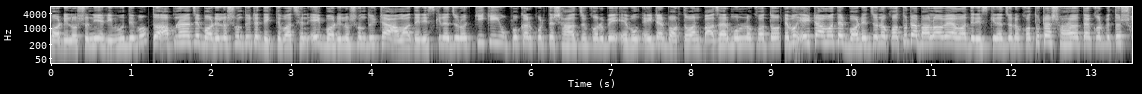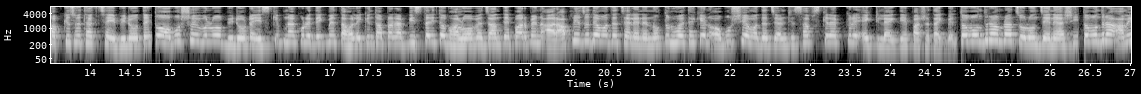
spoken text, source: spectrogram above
body lotion নিয়ে রিভিউ দেব। তো আপনারা যে বডি লোশন দুইটা দেখতে পাচ্ছেন, এই বডি লোশন দুইটা আমাদের স্কিনের জন্য কি কি উপকার করতে সাহায্য করবে এবং এইটার বর্তমান বাজার মূল্য কত এবং এটা আমাদের বডির জন্য কতটা ভালো হবে, আমাদের স্কিনের জন্য কতটা সহায়তা করবে, তো সবকিছুই থাকছে এই ভিডিওতে। তো অবশ্যই বলব, ভিডিওটা স্কিপ না করে দেখবেন, তাহলে কিন্তু আপনারা বিস্তারিত ভালোভাবে জানতে পারবেন। আর আপনি যদি আমাদের চ্যানেলে নতুন হয়ে থাকেন অবশ্যই আমাদের চ্যানেলটি সাবস্ক্রাইব করে একটি লাইক দিয়ে পাশে থাকবেন। তো বন্ধুরা, আমরা চলুন জেনে আসি। তো বন্ধুরা, আমি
